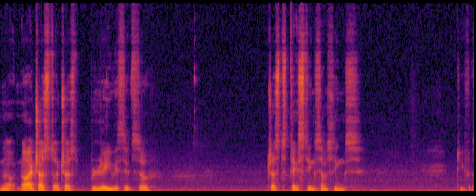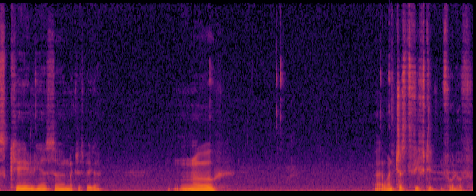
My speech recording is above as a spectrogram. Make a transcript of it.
No, no, I just, I just play with it, so just testing some things. Deeper scale here, so make this bigger. No. I want just 50 fall off.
